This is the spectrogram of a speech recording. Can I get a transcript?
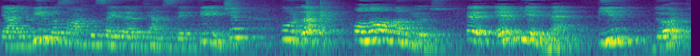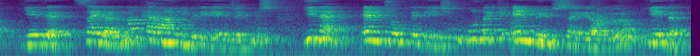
yani bir basamaklı sayıları temsil ettiği için burada onu alamıyoruz. Evet m yerine 1, 4, 7 sayılarından herhangi biri gelecekmiş. Yine en çok dediği için buradaki en büyük sayıyı alıyorum 7.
